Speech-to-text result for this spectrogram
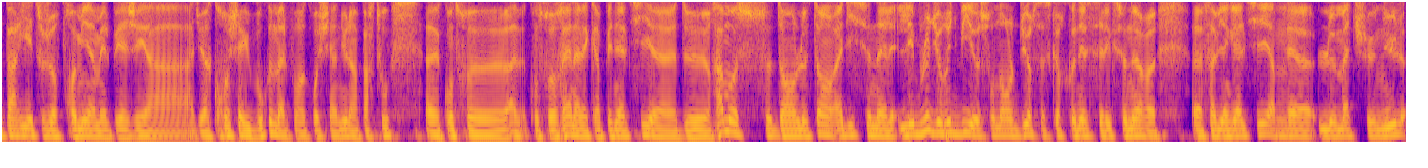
Paris est toujours premier, hein, mais le PSG a, dû accrocher, a eu beaucoup de mal pour accrocher un nul un partout euh, contre euh, contre Rennes avec un penalty euh, de Ramos dans le temps additionnel. Les Bleus du rugby sont dans le dur, c'est ce que reconnaît le sélectionneur Fabien Galtier après mm. le match nul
